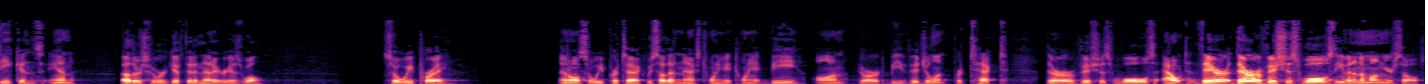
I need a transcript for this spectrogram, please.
deacons and others who are gifted in that area as well. So we pray. And also we protect. We saw that in Acts 28 28. Be on guard. Be vigilant. Protect. There are vicious wolves out there. There are vicious wolves even among yourselves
